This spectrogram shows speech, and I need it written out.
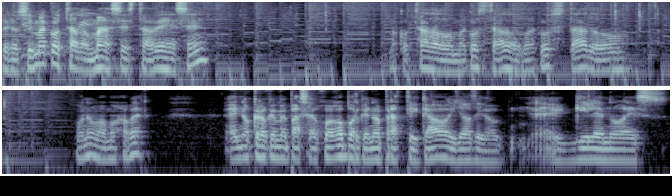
Pero sí me ha costado más esta vez, ¿eh? Me ha costado, me ha costado, me ha costado. Bueno, vamos a ver. Eh, no creo que me pase el juego porque no he practicado y ya os digo, eh, Guile no es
